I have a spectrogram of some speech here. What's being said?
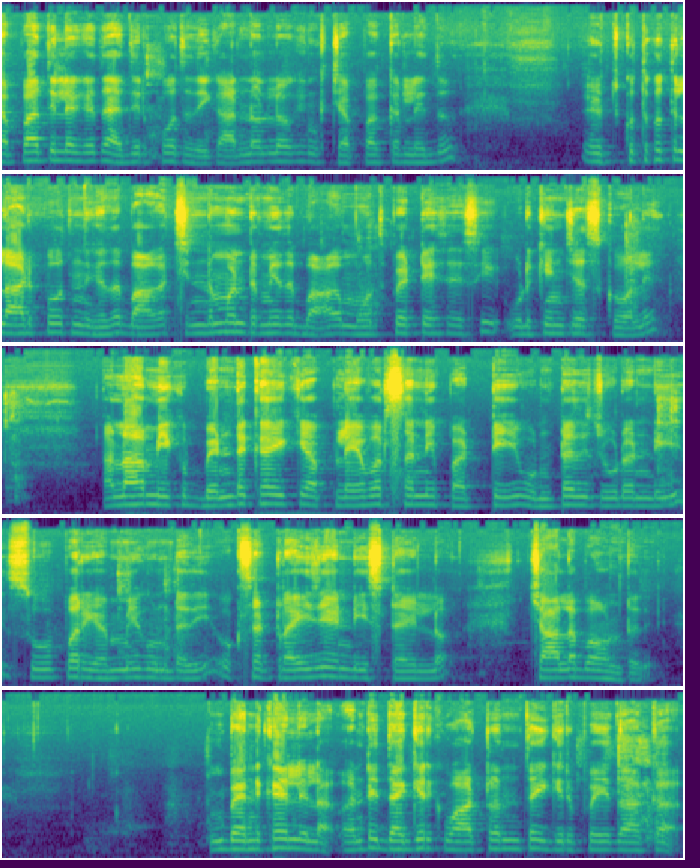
చపాతీలోకి అయితే అదిరిపోతుంది. ఇక అన్నంలోకి ఇంక చెప్పక్కర్లేదు. కొత్త కొత్తలు ఆడిపోతుంది కదా బాగా చిన్న మంట మీద బాగా మూత పెట్టేసేసి ఉడికించేసుకోవాలి. అలా మీకు బెండకాయకి ఆ ఫ్లేవర్స్ అన్ని పట్టి ఉంటుంది చూడండి సూపర్ యమ్మీగా ఉంటుంది. ఒకసారి ట్రై చేయండి ఈ స్టైల్లో చాలా బాగుంటుంది. బెండకాయలు ఇలా అంటే దగ్గరికి వాటర్ అంతా ఎగిరిపోయేదాకా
